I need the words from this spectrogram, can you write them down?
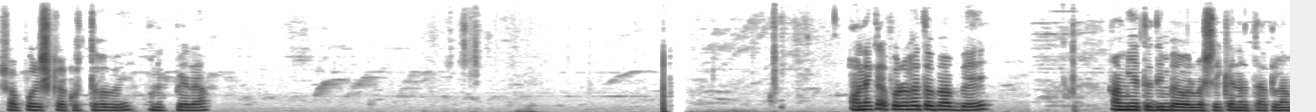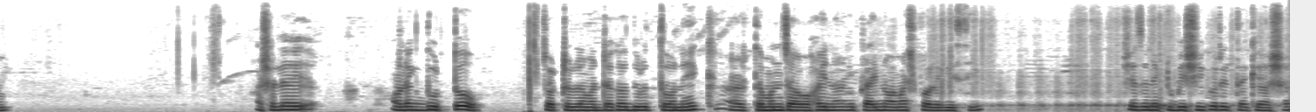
সব পরিষ্কার করতে হবে, অনেক প্যারা। অনেকে পরে হয়তো ভাববে, আমি এতদিন বাবার বাসায় কেন থাকলাম? আসলে অনেক দূর তো। চট্টগ্রামের ঢাকার দূরত্ব অনেক, আর তেমন যাওয়া হয় না। আমি প্রায় নয় মাস পরে গেছি। সেজন্য একটু বেশি করে তাকে আসা।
